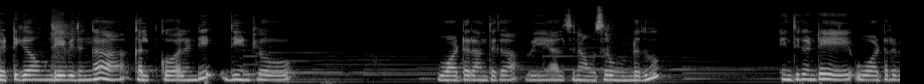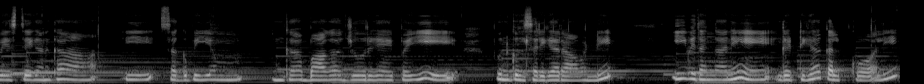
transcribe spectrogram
గట్టిగా ఉండే విధంగా కలుపుకోవాలండి. దీంట్లో వాటర్ అంతగా వేయాల్సిన అవసరం ఉండదు. ఎందుకంటే వాటర్ వేస్తే కనుక ఈ సగ్గుబియ్యం ఇంకా బాగా జోరుగా అయిపోయి పునుకులు సరిగా రావండి. ఈ విధంగానే గట్టిగా కలుపుకోవాలి.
